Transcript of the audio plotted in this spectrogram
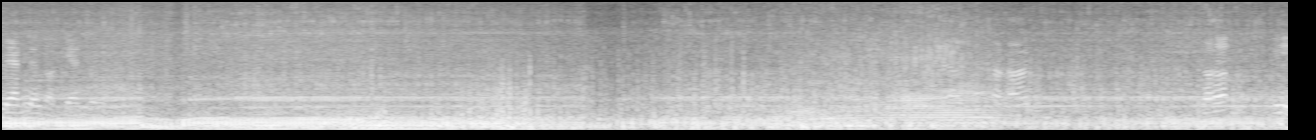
แกนอย่างก่อนแกนเลยอาหารนะฮะนี่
